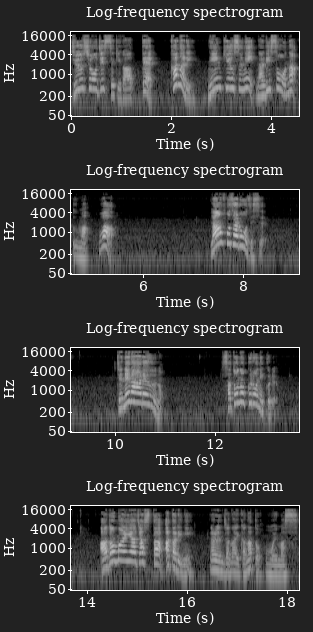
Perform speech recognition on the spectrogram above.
重賞実績があって、かなり人気薄になりそうな馬は、ランフォザローゼス、ジェネラーレウーノ、サトノクロニクル、アドマイヤ・ジャスタあたりになるんじゃないかなと思います。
